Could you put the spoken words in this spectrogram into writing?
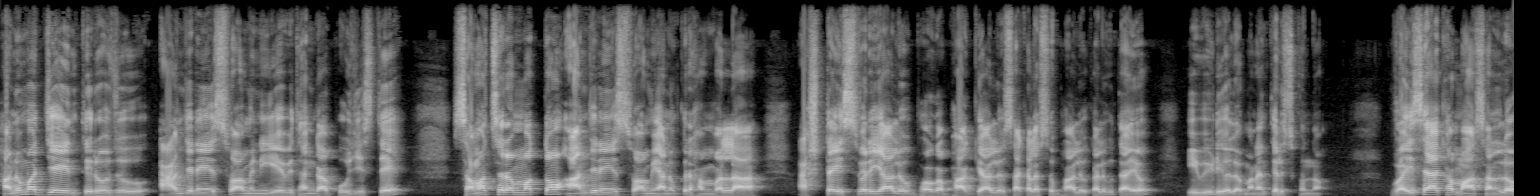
హనుమత్ జయంతి రోజు ఆంజనేయ స్వామిని ఏ విధంగా పూజిస్తే సంవత్సరం మొత్తం ఆంజనేయ స్వామి అనుగ్రహం వల్ల అష్టైశ్వర్యాలు భోగభాగ్యాలు సకల శుభాలు కలుగుతాయో ఈ వీడియోలో మనం తెలుసుకుందాం. వైశాఖ మాసంలో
